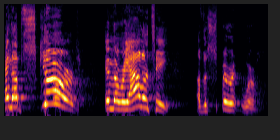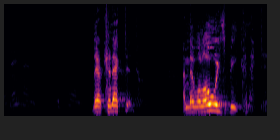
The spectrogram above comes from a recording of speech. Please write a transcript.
and obscured in the reality of the spirit world. They're connected, and they will always be connected.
